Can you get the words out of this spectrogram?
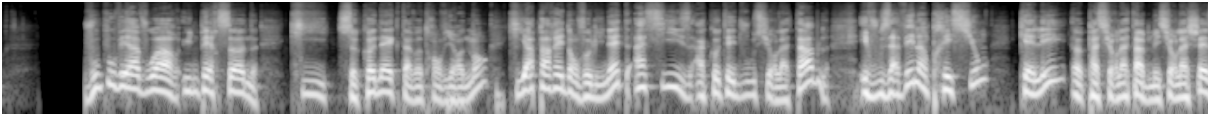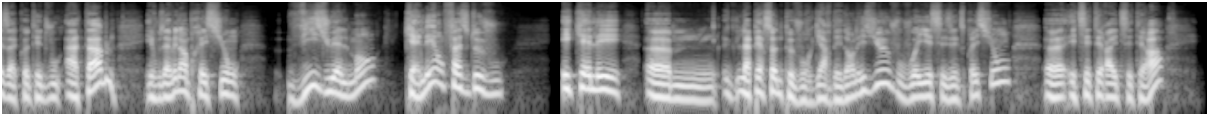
vous pouvez avoir une personne qui se connecte à votre environnement, qui apparaît dans vos lunettes, assise à côté de vous sur la table, et vous avez l'impression qu'elle est, euh, pas sur la table, mais sur la chaise à côté de vous à table, et vous avez l'impression visuellement qu'elle est en face de vous. Et qu'elle est, euh, la personne peut vous regarder dans les yeux, vous voyez ses expressions, euh, etc., etc.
